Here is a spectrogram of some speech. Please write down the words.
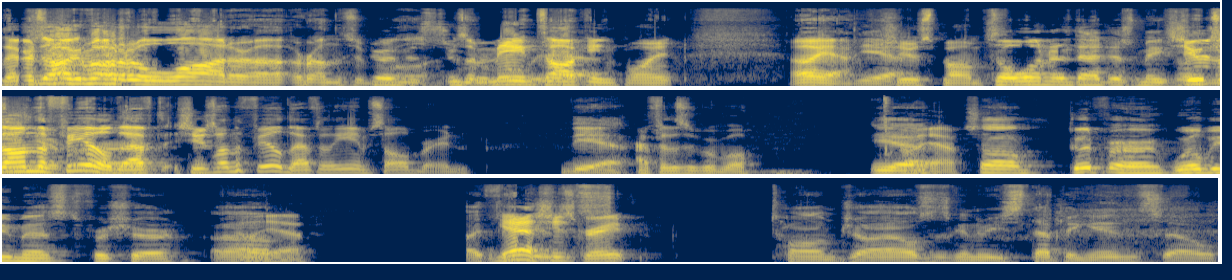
They were talking about it a lot uh, around the Super Bowl. the it was a main Bowl, yeah. talking point. Oh yeah, Yeah. she was pumped. So I wonder if that just makes she was on the field after. She was on the field after the game celebrating Yeah, after the Super Bowl. yeah, Oh, yeah. So good for her. Will be missed for sure. Um, Oh yeah, I think yeah, she's great. Tom Giles is going to be stepping in. So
